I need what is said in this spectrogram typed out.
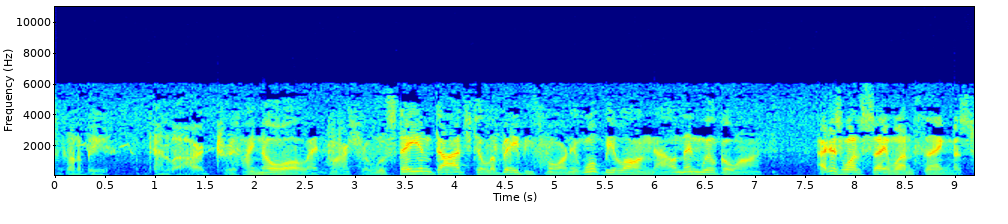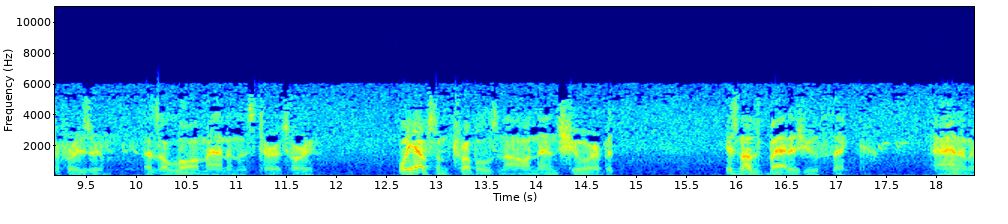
it's going to be kind of a hard trip. I know all that, Marshal. We'll stay in Dodge till the baby's born. It won't be long now, and then we'll go on. I just want to say one thing, Mr. Fraser. As a lawman in this territory, we have some troubles now and then, sure, but it's not as bad as you think. And in a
